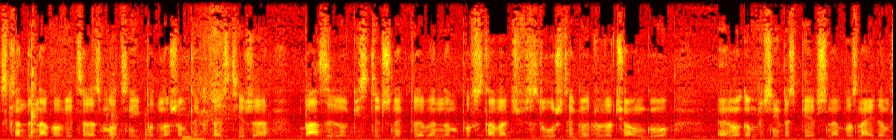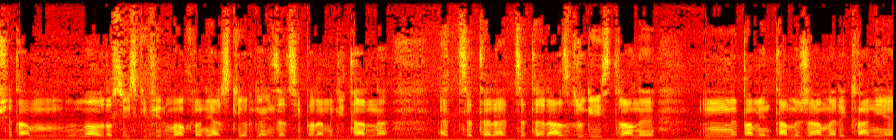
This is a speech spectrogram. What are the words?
Skandynawowie coraz mocniej podnoszą te kwestie, że bazy logistyczne, które będą powstawać wzdłuż tego rurociągu, e, mogą być niebezpieczne, bo znajdą się tam no, rosyjskie firmy ochroniarskie, organizacje paramilitarne, etc., etc. Z drugiej strony my pamiętamy, że Amerykanie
